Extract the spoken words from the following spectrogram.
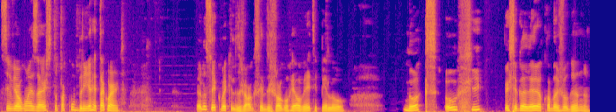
se vier algum exército pra cobrir a retaguarda. Eu não sei como é que eles jogam, se eles jogam realmente pelo Nox ou se essa galera acaba jogando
